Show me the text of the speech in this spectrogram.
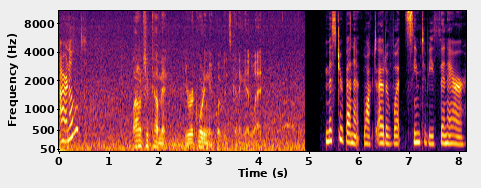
Arnold? Why don't you come in? Your recording equipment's gonna get wet. Mr. Bennett walked out of what seemed to be thin air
